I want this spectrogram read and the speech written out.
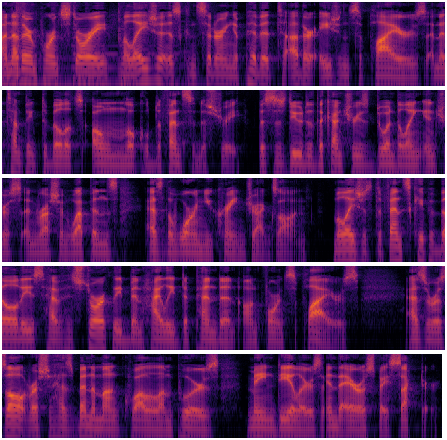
Another important story Malaysia is considering a pivot to other Asian suppliers and attempting to build its own local defense industry. This is due to the country's dwindling interest in Russian weapons as the war in Ukraine drags on. Malaysia's defense capabilities have historically been highly dependent on foreign suppliers. As a result, Russia has been among Kuala Lumpur's main dealers in the aerospace sector.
